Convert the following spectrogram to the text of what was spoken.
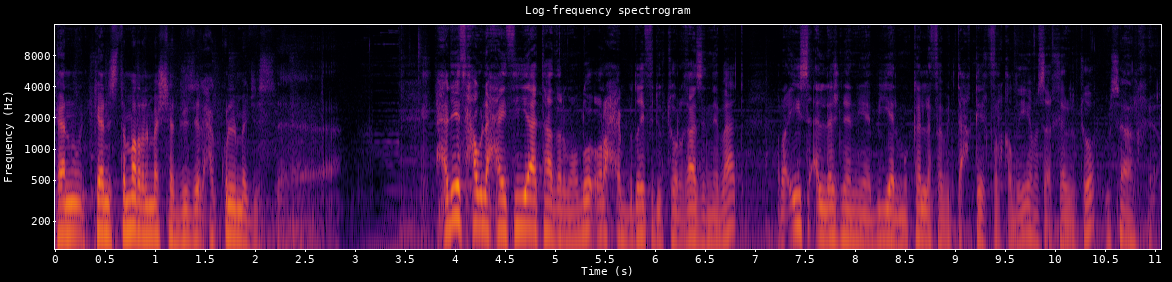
كان كان استمر المشهد جزء الحق كل المجلس. الحديث حول حيثيات هذا الموضوع. أرحب بضيفي دكتور غازي النبات رئيس اللجنة النيابية المكلفة بالتحقيق في القضية. مساء الخير دكتور. مساء الخير.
